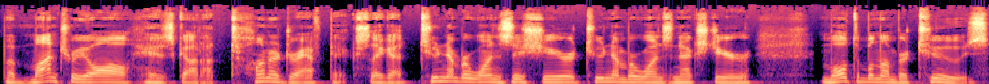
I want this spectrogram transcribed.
but Montreal has got a ton of draft picks. They got two number ones this year, two number ones next year, multiple number twos.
